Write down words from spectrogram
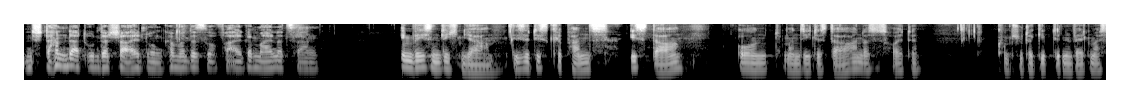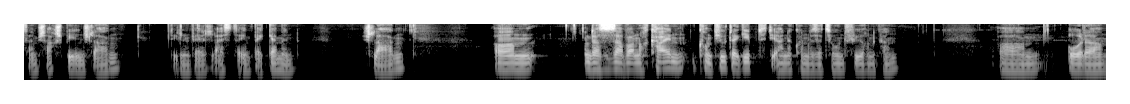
ein Standardunterscheidung? Kann man das so verallgemeinert sagen? Im Wesentlichen ja. Diese Diskrepanz ist da und man sieht es daran, dass es heute Computer gibt, die den Weltmeister im Schachspielen schlagen, die den Weltmeister im Backgammon schlagen. Ähm, und dass es aber noch keinen Computer gibt, die eine Konversation führen kann. Ähm, oder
